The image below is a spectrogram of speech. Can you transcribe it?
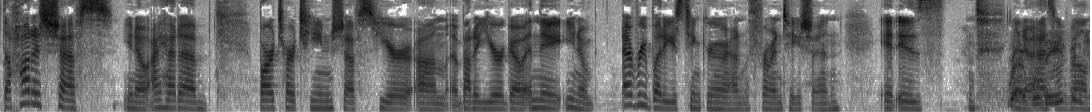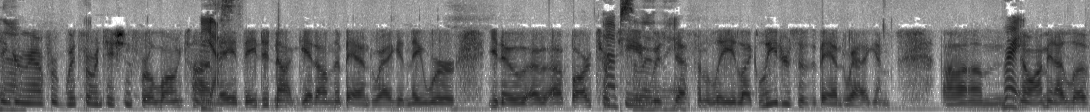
the hottest chefs. You know, I had a bar tartine chefs here um, about a year ago, and they you know everybody's tinkering around with fermentation. It is, Right. know, well, they've been well tinkering around for, with fermentation for a long time. Yes. They they did not get on the bandwagon. They were, you know, a, a bar tartine was definitely like leaders of the bandwagon. Um, Right. No, I mean, I love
